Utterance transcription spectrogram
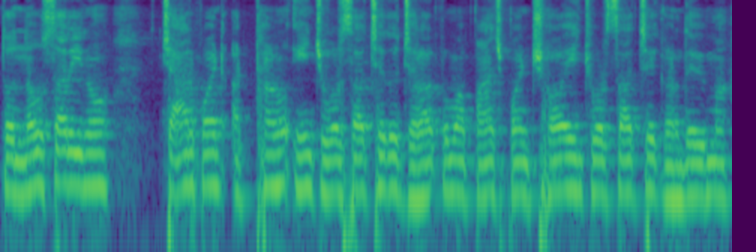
તો નવસારીનો ચાર પોઈન્ટ અઠ્ઠાણું ઇંચ વરસાદ છે તો જલાલપુરમાં પાંચ પોઈન્ટ છ ઇંચ વરસાદ છે ગણદેવીમાં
